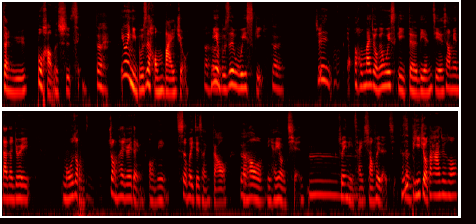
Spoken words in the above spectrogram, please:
等于不好的事情，对，因为你不是红白酒，uh-huh. 你也不是 whisky，对，就是红白酒跟 whisky 的连接上面，大家就会某种。状态就会等于哦，你社会阶层高，然后你很有钱，嗯，所以你才消费得起。可是啤酒，大家就说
